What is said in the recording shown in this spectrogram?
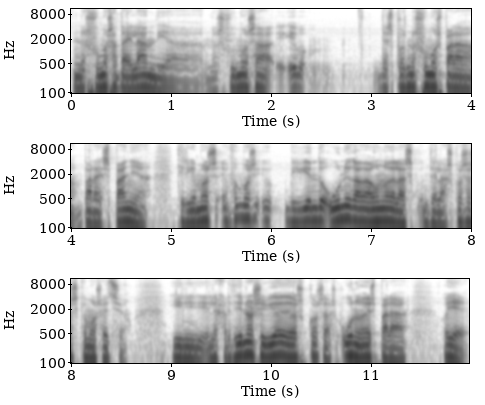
nos fuimos a Tailandia, nos fuimos a... Eh, después nos fuimos para, para España. Diríamos, fuimos viviendo uno y cada una de las, de las cosas que hemos hecho. Y el ejercicio nos sirvió de dos cosas. Uno es para, oye,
